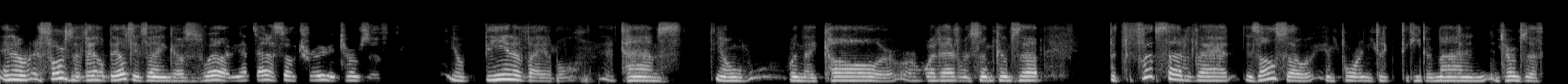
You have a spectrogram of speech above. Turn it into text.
and uh, as far as the availability thing goes as well, I mean that, that is so true in terms of you know being available at times. You know when they call or, or whatever when something comes up. But the flip side of that is also important to, to keep in mind in, in terms of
